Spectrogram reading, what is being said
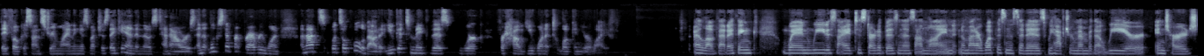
they focus on streamlining as much as they can in those 10 hours. And it looks different for everyone. And that's what's so cool about it. You get to make this work for how you want it to look in your life. I love that. I think when we decide to start a business online, no matter what business it is, we have to remember that we are in charge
